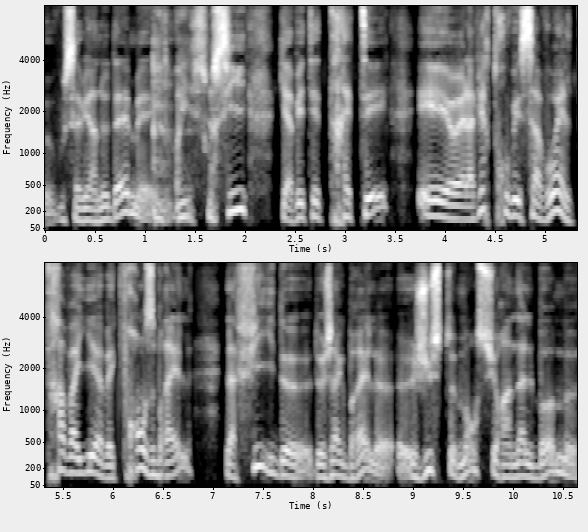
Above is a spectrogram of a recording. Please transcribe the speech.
vous savez, un œdème et un souci qui avait été traité. Et elle avait retrouvé sa voix. Elle travaillait avec France Brel, la fille de, de Jacques Brel, justement sur un album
